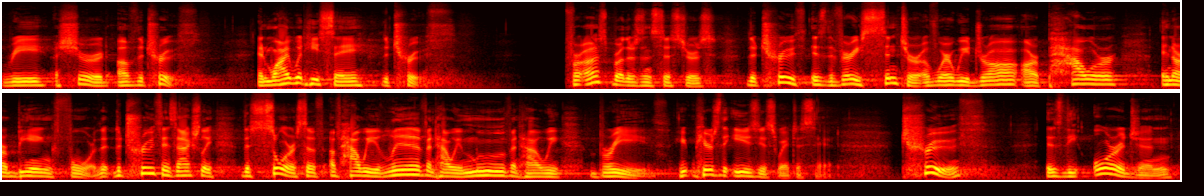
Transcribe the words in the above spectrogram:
reassured of the truth. And why would he say the truth? For us, brothers and sisters, the truth is the very center of where we draw our power in our being for. The, the truth is actually the source of, of how we live and how we move and how we breathe. Here's the easiest way to say it truth is the origin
